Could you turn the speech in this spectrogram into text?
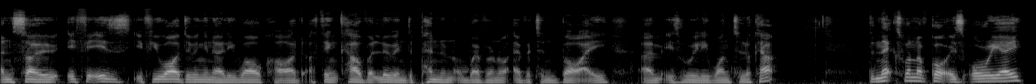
and so if it is, if you are doing an early wild card, I think Calvert Lewin, dependent on whether or not Everton buy, um, is really one to look at. The next one I've got is Aurier.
